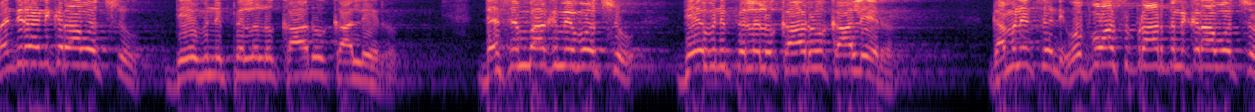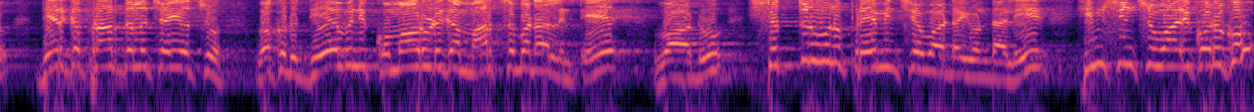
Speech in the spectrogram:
మందిరానికి రావచ్చు. దేవుని పిల్లలు కారు కాలేరు. దశంభాగం ఇవ్వచ్చు. దేవుని పిల్లలు కారు కాలేరు. గమనించండి ఉపవాస ప్రార్థనకు రావచ్చు దీర్ఘ ప్రార్థనలు చేయొచ్చు. ఒకడు దేవుని కుమారుడిగా మార్చబడాలంటే వాడు శత్రువును ప్రేమించేవాడై ఉండాలి. హింసించు వారి కొరకు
